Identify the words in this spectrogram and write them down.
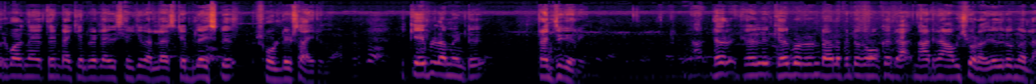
ഒരുപാട് നേരത്തെ ഉണ്ടാക്കിയതിന്റെ പേരിൽ അത് ശരിക്കും നല്ല സ്റ്റെബിലൈസ്ഡ് ഷോൾഡേഴ്സ് ആയിരുന്നു ഈ കേബിൾ ഇടാൻ വേണ്ടിയിട്ട് ട്രഞ്ച് കയറി. കേബിൾ ഡെവലപ്മെന്റ് നമുക്ക് നാടിന് ആവശ്യമാണ്. അതിനെതിരൊന്നുമല്ല.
